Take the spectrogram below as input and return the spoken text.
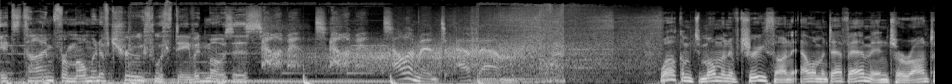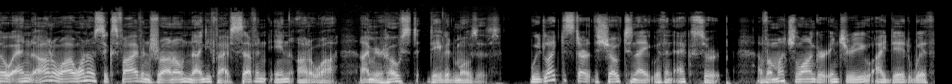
It's time for Moment of Truth with David Moses. Element, Element, Element FM. Welcome to Moment of Truth on Element FM in Toronto and Ottawa, 1065 in Toronto, 957 in Ottawa. I'm your host, David Moses. We'd like to start the show tonight with an excerpt of a much longer interview I did with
